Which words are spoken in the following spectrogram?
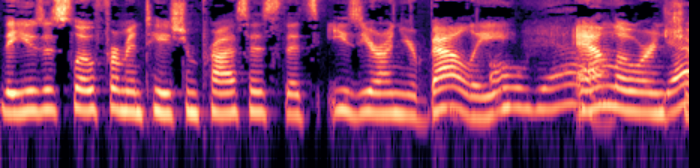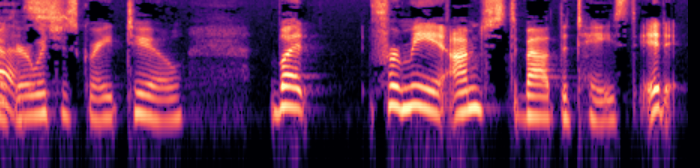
They use a slow fermentation process that's easier on your belly Oh, yeah. and lower in sugar, which is great too. But for me, I'm just about the taste. It,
